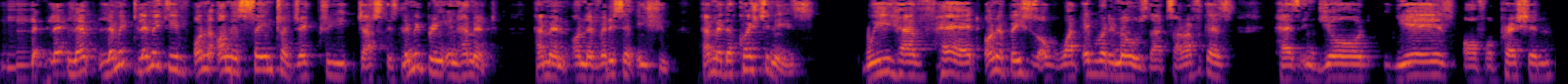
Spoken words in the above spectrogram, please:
let, let, let, me, let me give on, on the same trajectory justice. Let me bring in Hammond, Hammond on the very same issue. Hammond, the question is, we have had on the basis of what everybody knows that South Africa has, has endured years of oppression,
